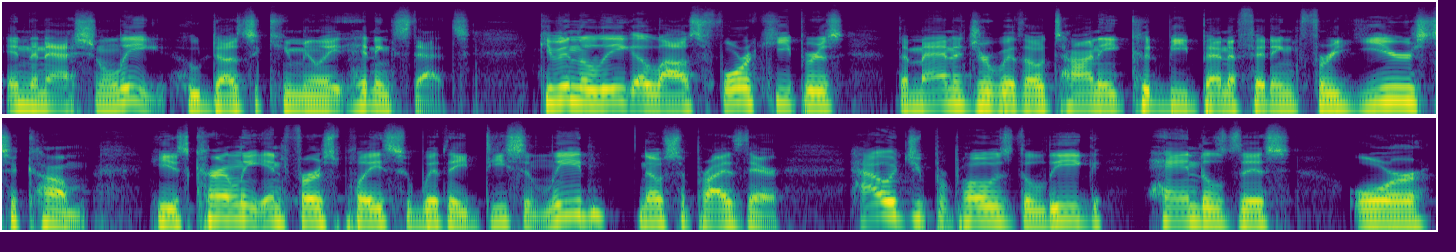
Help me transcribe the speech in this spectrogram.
in the National League who does accumulate hitting stats. Given the league allows four keepers, the manager with Ohtani could be benefiting for years to come. He is currently in first place with a decent lead. No surprise there. How would you propose the league handles this or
